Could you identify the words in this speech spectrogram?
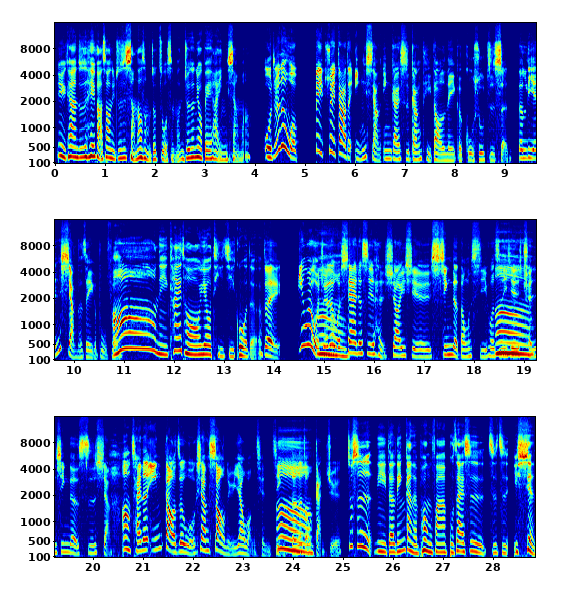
因为你看，就是黑发少女，就是想到什么就做什么。你觉得你有被她影响吗？我觉得我被最大的影响应该是刚提到的那个古书之神的联想的这一个部分哦。你开头也有提及过的，对。因为我觉得我现在就是很需要一些新的东西，或者是一些全新的思想啊，才能引导着我像少女一样往前进的那种感觉。就是你的灵感的迸发不再是直指一线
